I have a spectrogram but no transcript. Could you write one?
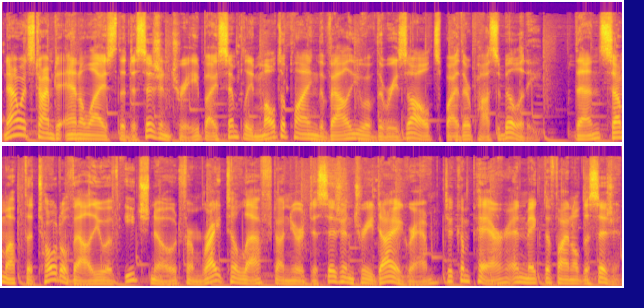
Now it's time to analyze the decision tree by simply multiplying the value of the results by their possibility. Then sum up the total value of each node from right to left on your decision tree diagram to compare and make the final decision.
